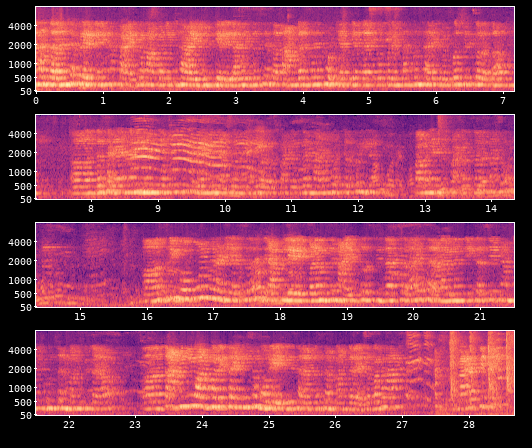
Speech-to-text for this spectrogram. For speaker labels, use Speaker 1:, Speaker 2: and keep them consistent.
Speaker 1: खासदारांच्या प्रेरणेने हा कार्यक्रम आपण इथं आयोजित केलेला आहे. तसेच आता आमदार साहेब थोडक्यात येत तोपर्यंत आपण कार्यक्रम उपस्थित करत आहोत. तर सगळ्यांना विनंती आहे की सगळ्यांनी आपलं स्वागत करणार आहोत. तर पहिलं पाहुण्यांचे स्वागत करत आहोत. श्री गोकुळ मराठी सर जे आपले कळमचे नायक तहसीलदार सर आहे सरांना विनंती करते की आमच्याकडून सन्मान स्वीकारावा. अं, तामिनी वाघमारे ताईंनी समोर यायचे सरांचा सन्मान करायचा. बघा.
Speaker 2: बाळा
